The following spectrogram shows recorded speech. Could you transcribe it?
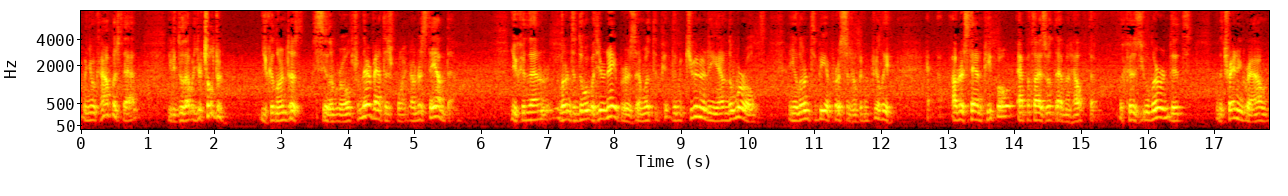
when you accomplish that, you can do that with your children. You can learn to see the world from their vantage point, understand them. You can then learn to do it with your neighbors and with the, the community and the world. And you learn to be a person who can really understand people, empathize with them, and help them. Because you learned it in the training ground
